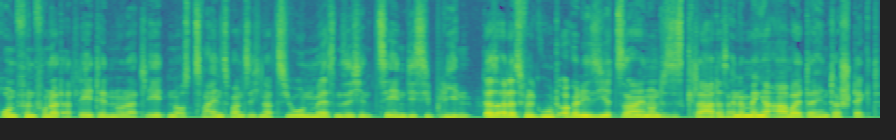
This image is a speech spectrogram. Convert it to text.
Rund 500 Athletinnen und Athleten aus 22 Nationen messen sich in 10 Disziplinen. Das alles will gut organisiert sein und es es ist klar, dass eine Menge Arbeit dahinter steckt,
